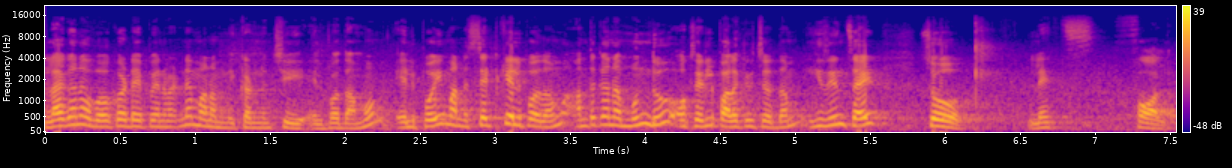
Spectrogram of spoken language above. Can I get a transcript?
ఎలాగైనా వర్కౌట్ అయిపోయిన వెంటనే మనం ఇక్కడ నుంచి వెళ్ళిపోదాము. వెళ్ళిపోయి మన సెట్కి వెళ్ళిపోదాము. అంతకన్నా ముందు ఒకసారి పలకరించేద్దాం. Is inside so let's follow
